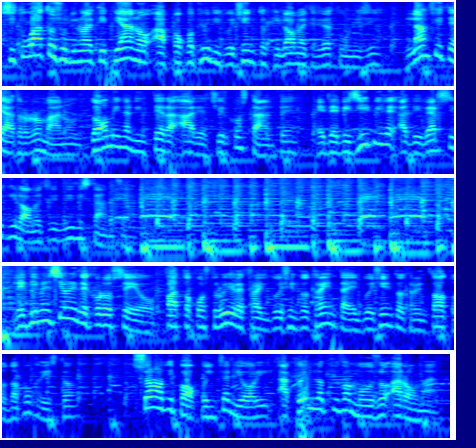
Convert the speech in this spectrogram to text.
Situato su di un altipiano a poco più di 200 km da Tunisi, l'anfiteatro romano domina l'intera area circostante ed è visibile a diversi chilometri di distanza. Le dimensioni del Colosseo, fatto costruire fra il 230 e il 238 d.C., sono di poco inferiori a quello più famoso a Roma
